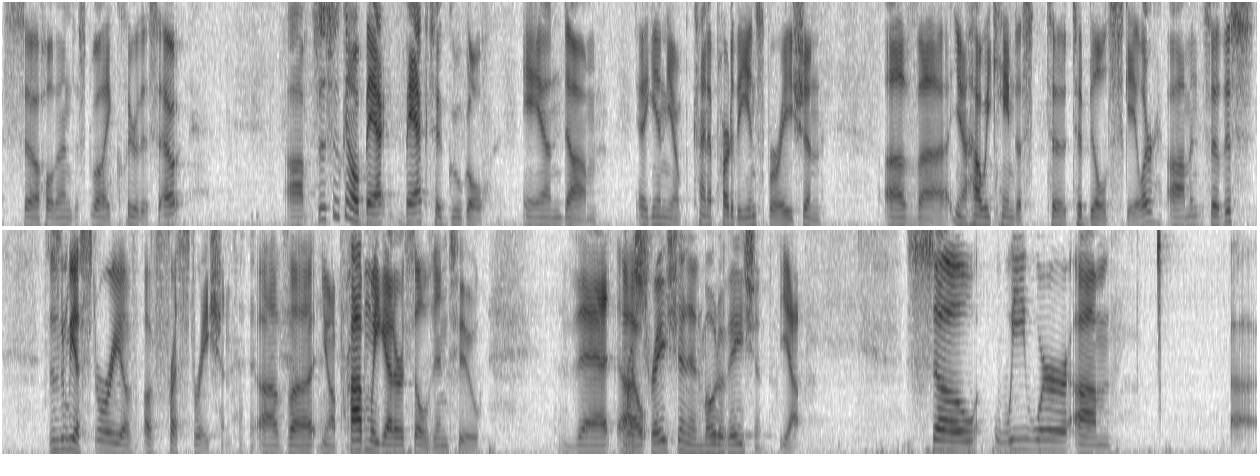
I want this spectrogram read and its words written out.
so hold on, just while I clear this out. Um, so this is going to go back back to Google, and um, again, you know, kind of part of the inspiration of uh, you know how we came to to, to build Scalyr. Um, and so this this is going to be a story of, of frustration, of uh, you know a problem we got ourselves into. That uh, Frustration and motivation. yeah. So we were um, uh,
